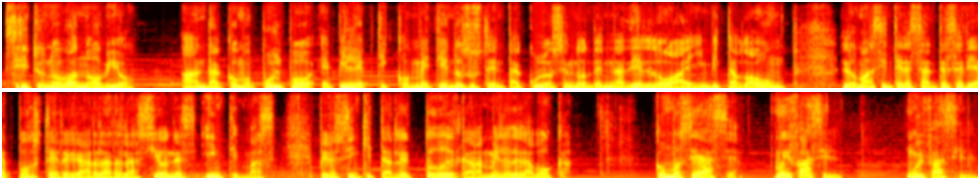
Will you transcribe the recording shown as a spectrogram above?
Si tu nuevo novio anda como pulpo epiléptico metiendo sus tentáculos en donde nadie lo ha invitado aún, lo más interesante sería postergar las relaciones íntimas, pero sin quitarle todo el caramelo de la boca. ¿Cómo se hace? Muy fácil. Muy fácil.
